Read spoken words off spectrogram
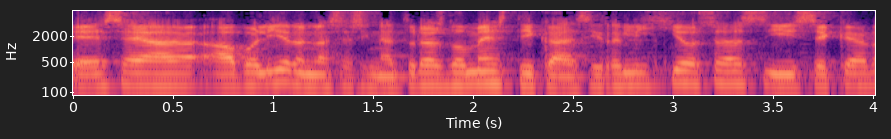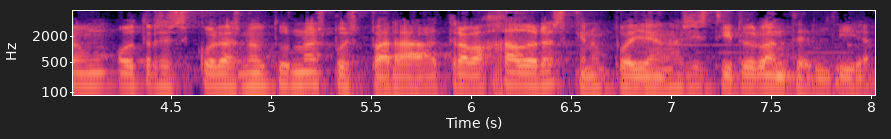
Eh, se abolieron las asignaturas domésticas y religiosas y se crearon otras escuelas nocturnas pues, para trabajadoras que no podían asistir durante el día.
